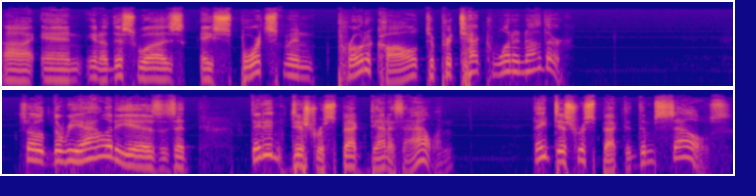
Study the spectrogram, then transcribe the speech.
Uh, and, you know, this was a sportsman protocol to protect one another. So the reality is, is that they didn't disrespect Dennis Allen. They disrespected themselves.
